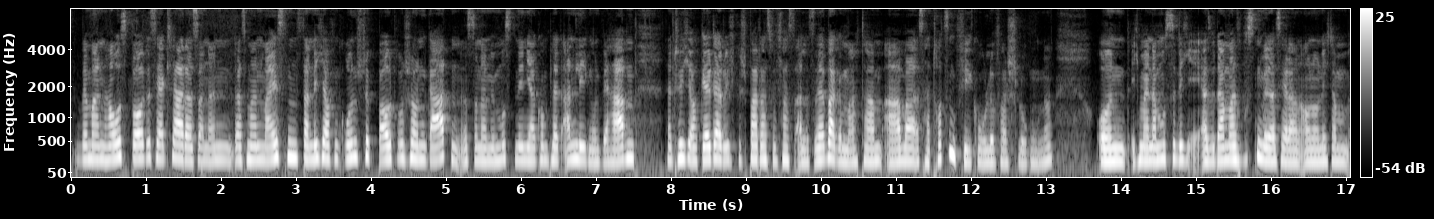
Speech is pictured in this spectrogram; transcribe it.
wenn man ein Haus baut, ist ja klar, dass, an, dass man meistens dann nicht auf ein Grundstück baut, wo schon ein Garten ist, sondern wir mussten den ja komplett anlegen und wir haben natürlich auch Geld dadurch gespart, dass wir fast alles selber gemacht haben, aber es hat trotzdem viel Kohle verschlungen, ne? Und ich meine, da musste dich, also damals wussten wir das ja dann auch noch nicht, dann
